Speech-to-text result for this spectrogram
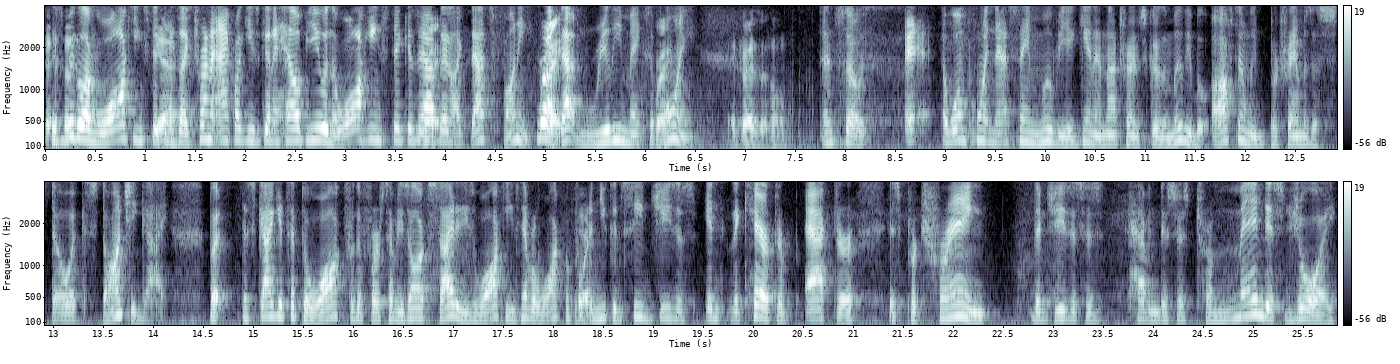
this big long walking stick, Yeah. and he's like trying to act like he's going to help you, and the walking stick is out Right. there. Like that's funny. Like, Right. that really makes a Right. point. It drives it home. And so, at, at one point in that same movie, again, I'm not trying to just go to the movie, but often we portray him as a stoic, staunchy guy. But this guy gets up to walk for the first time. He's all excited. He's walking. He's never walked before, Yeah. and you can see Jesus in the character actor is portraying that Jesus is having this just tremendous joy.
